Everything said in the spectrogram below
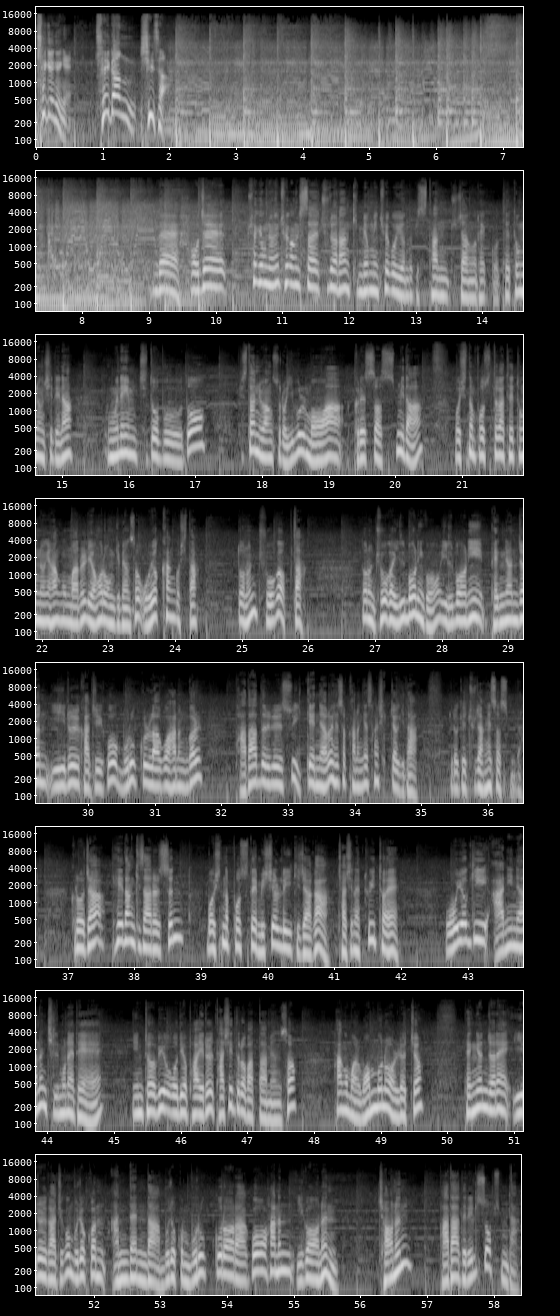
최경영의 최강 시사. 네, 어제 최경영의 최강 시사에 출연한 김병민 최고위원도 비슷한 주장을 했고 대통령실이나 국민의힘 지도부도 비슷한 뉘앙스로 입을 모아 그랬었습니다. 워싱턴 포스트가 대통령의 한국말을 영어로 옮기면서 오역한 것이다. 또는 주어가 없다. 또는 주어가 1번이고 1번이 100년 전 일을 가지고 무릎 꿇라고 하는 걸 받아들일 수 있겠냐로 해석하는 게 상식적이다. 이렇게 주장했었습니다. 그러자 해당 기사를 쓴 워싱턴 포스트의 미셸 리 기자가 자신의 트위터에 오역이 아니냐는 질문에 대해 인터뷰 오디오 파일을 다시 들어봤다면서 한국말 원문을 올렸죠. 100년 전에 일을 가지고 무조건 안 된다, 무조건 무릎 꿇어라고 하는 이거는 저는 받아들일 수 없습니다.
